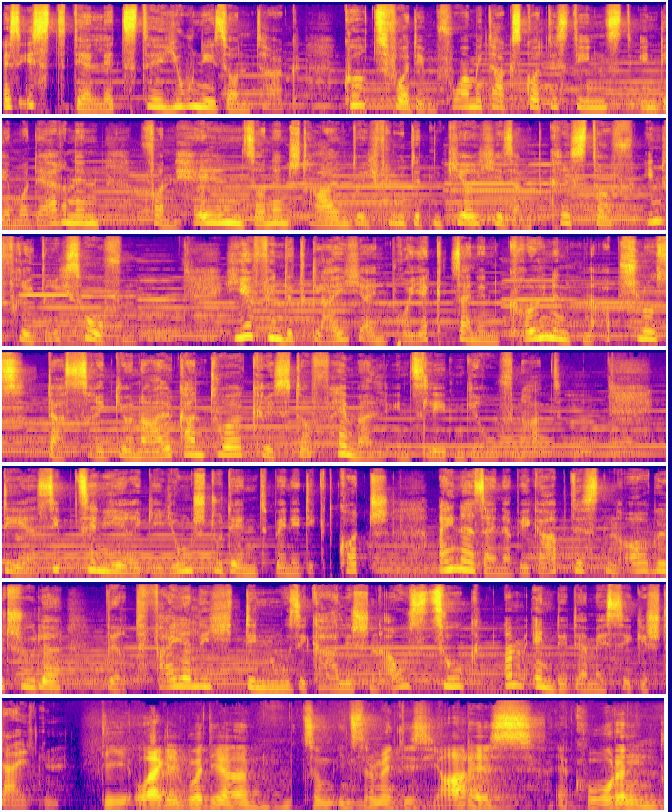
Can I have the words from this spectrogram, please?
Es ist der letzte Junisonntag, kurz vor dem Vormittagsgottesdienst in der modernen, von hellen Sonnenstrahlen durchfluteten Kirche St. Christoph in Friedrichshofen. Hier findet gleich ein Projekt seinen krönenden Abschluss, das Regionalkantor Christoph Hemmerl ins Leben gerufen hat. Der 17-jährige Jungstudent Benedikt Kotsch, einer seiner begabtesten Orgelschüler, wird feierlich den musikalischen Auszug am Ende der Messe gestalten. Die Orgel wurde ja zum Instrument des Jahres erkoren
